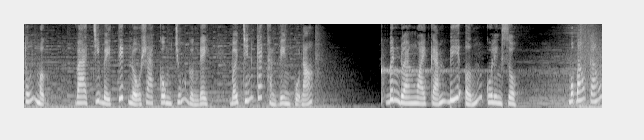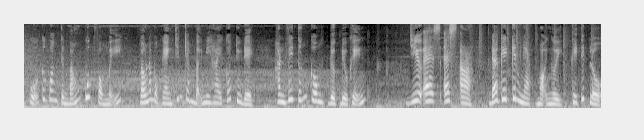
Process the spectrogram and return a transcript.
tối mật và chỉ bị tiết lộ ra công chúng gần đây bởi chính các thành viên của nó. Binh đoàn ngoại cảm bí ẩn của Liên Xô Một báo cáo của Cơ quan Tình báo Quốc phòng Mỹ vào năm 1972 có tiêu đề Hành vi tấn công được điều khiển. USSR đã gây kinh ngạc mọi người khi tiết lộ.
